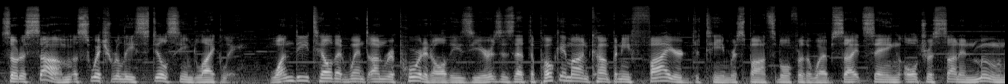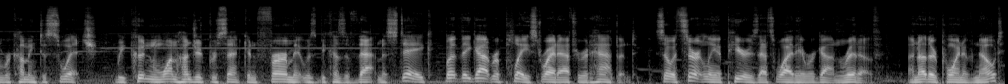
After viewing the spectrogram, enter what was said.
So to some, a Switch release still seemed likely. One detail that went unreported all these years is that the Pokemon Company fired the team responsible for the website saying Ultra Sun and Moon were coming to Switch. We couldn't 100% confirm it was because of that mistake, but they got replaced right after it happened. So it certainly appears that's why they were gotten rid of. Another point of note,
